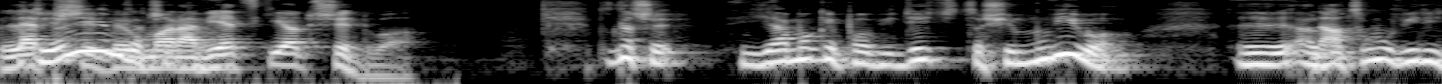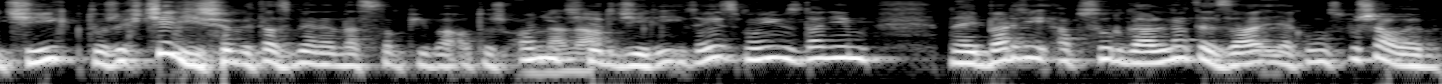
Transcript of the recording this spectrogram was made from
Lepszy ja był dlaczego. Morawiecki od Szydło. To znaczy, ja mogę powiedzieć, co się mówiło. Yy, albo no. co mówili ci, którzy chcieli, żeby ta zmiana nastąpiła. Otóż oni no, no. twierdzili, i to jest moim zdaniem najbardziej absurdalna teza, jaką usłyszałem,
